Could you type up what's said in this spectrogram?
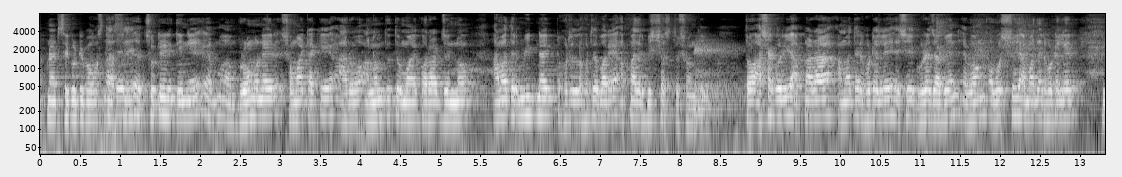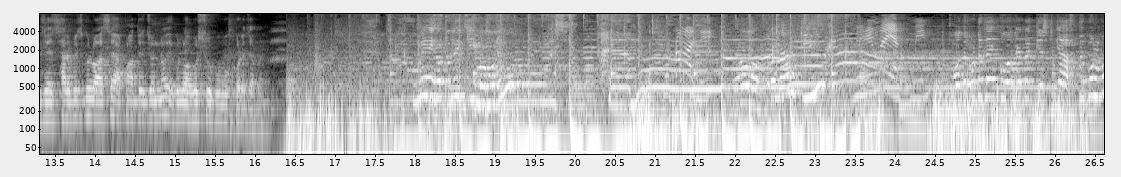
আপনার সিকিউরিটি ব্যবস্থা আছে। ছুটির দিনে ভ্রমণের সময়টাকে আরও আনন্দিতময় করার জন্য আমাদের মিড নাইট হোটেল হতে পারে আপনাদের বিশ্বস্ত সঙ্গী। তো আশা করি আপনারা আমাদের হোটেলে এসে ঘুরে যাবেন এবং অবশ্যই আমাদের হোটেলের যে সার্ভিসগুলো আছে আপনাদের জন্য এগুলো অবশ্যই উপভোগ করে যাবেন। তুমি এই হোটেলে কি মামনি? নাম কি? তোমাদের হোটেলে কোয়াকে গেস্টকে আসতে বলব?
